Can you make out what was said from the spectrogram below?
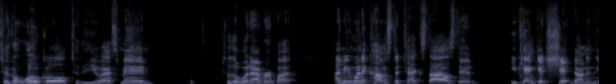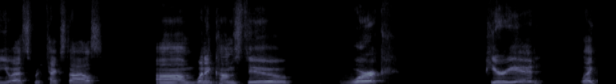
to the local, to the US made, to the whatever. But I mean, when it comes to textiles, dude, you can't get shit done in the US with textiles. Um, when it comes to work, period, like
